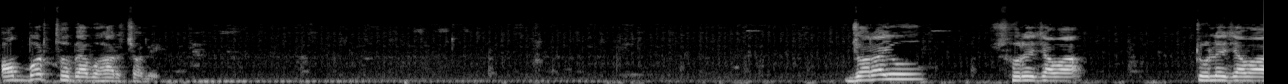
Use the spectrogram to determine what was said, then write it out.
অব্যর্থ ব্যবহার চলে। জরায়ু সরে যাওয়া, টলে যাওয়া,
